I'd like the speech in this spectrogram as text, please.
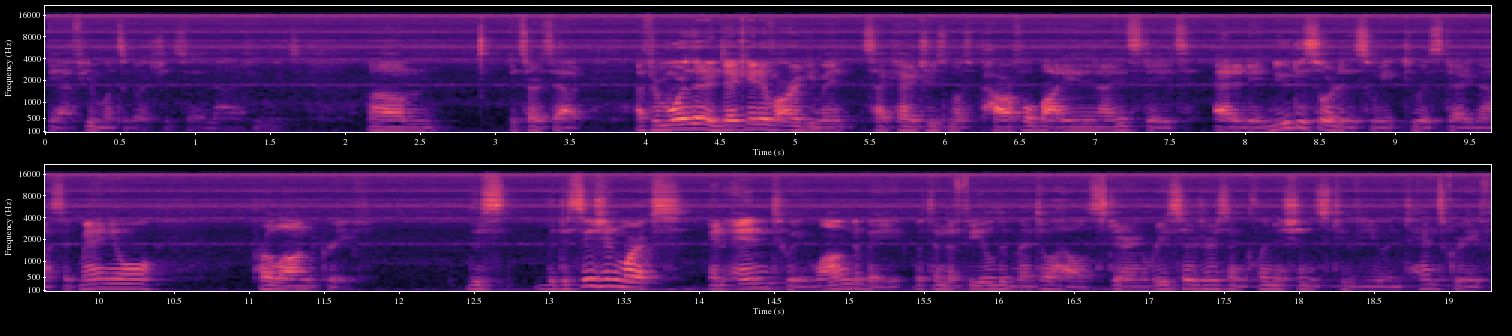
yeah, a few months ago, I should say, not a few weeks. Um, it starts out After more than a decade of argument, psychiatry's most powerful body in the United States added a new disorder this week to its diagnostic manual prolonged grief. This, the decision marks an end to a long debate within the field of mental health, steering researchers and clinicians to view intense grief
